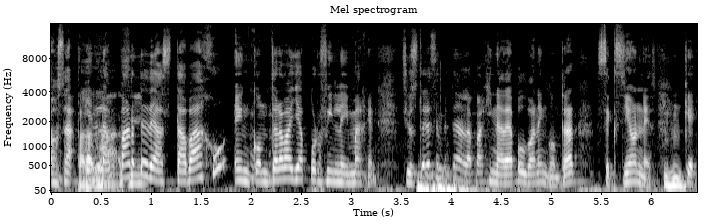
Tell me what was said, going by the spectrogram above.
o sea, Para en la parte sí. de hasta abajo encontraba ya por fin la imagen. Si ustedes se meten a la página de Apple van a encontrar secciones que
